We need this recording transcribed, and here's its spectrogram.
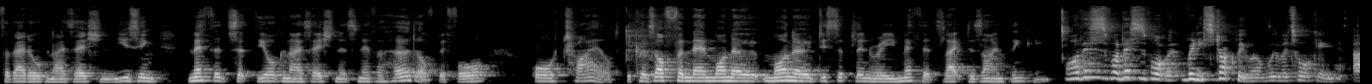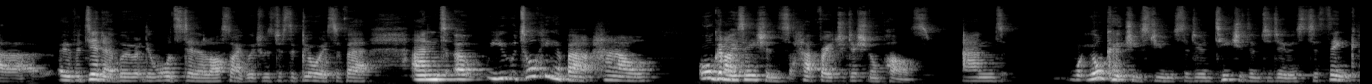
for that organization using methods that the organization has never heard of before or trialed because often they're mono monodisciplinary methods like design thinking. Well, this is what this is what really struck me when we were talking uh, over dinner. We were at the awards dinner last night, which was just a glorious affair, and uh, you were talking about how organisations have very traditional paths, and what you're coaching students to do and teaching them to do is to think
